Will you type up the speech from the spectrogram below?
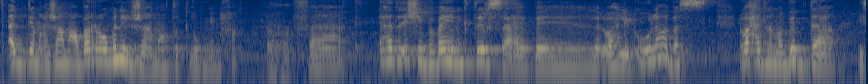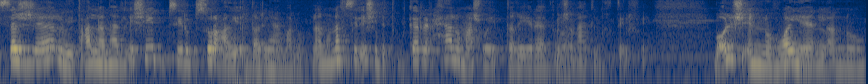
تقدم على جامعة برا ومن الجامعة تطلب منحه أه. فهذا الإشي ببين كتير صعب للوهلة الأولى بس الواحد لما بيبدأ يسجل ويتعلم هذا الإشي بصير بسرعة يقدر يعمله لأنه نفس الإشي بكرر حاله مع شوية تغييرات بالجامعات المختلفه بقولش إنه هوين لأنه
